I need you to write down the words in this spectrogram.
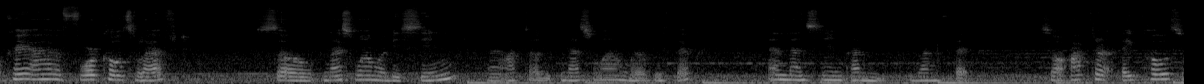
Okay, I have four coats left. So next one will be thin, and after next one will be thick, and then thin and then thick. So after eight coats,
